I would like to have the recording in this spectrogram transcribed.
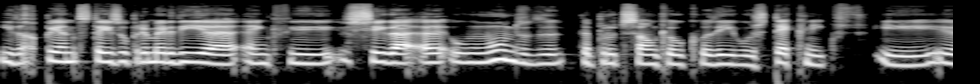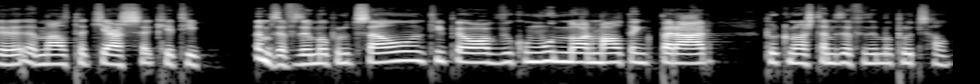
E de repente tens o primeiro dia em que chega a, o mundo de, da produção, que eu, que eu digo, os técnicos e a, a malta que acha que é tipo, vamos a fazer uma produção, tipo, é óbvio que o mundo normal tem que parar porque nós estamos a fazer uma produção.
